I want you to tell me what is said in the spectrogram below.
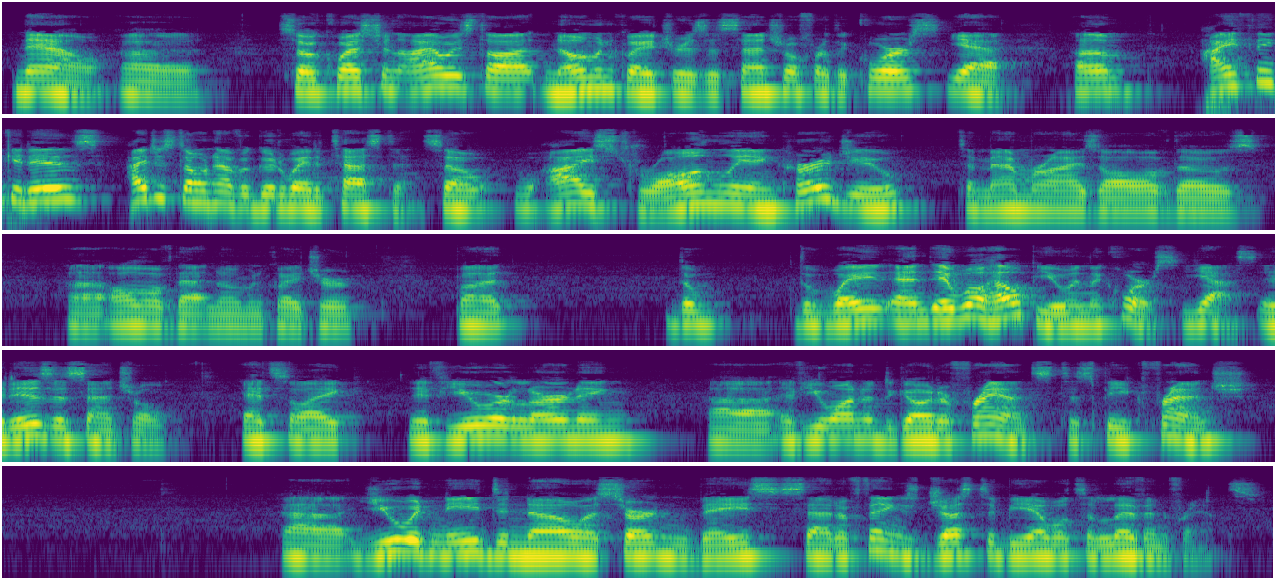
now, uh, so a question, I always thought nomenclature is essential for the course. Yeah, um, I think it is. I just don't have a good way to test it. So I strongly encourage you to memorize all of those, uh, all of that nomenclature. But the the way, and it will help you in the course. Yes, it is essential. It's like if you were learning, uh, if you wanted to go to France to speak French, uh, you would need to know a certain base set of things just to be able to live in France.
